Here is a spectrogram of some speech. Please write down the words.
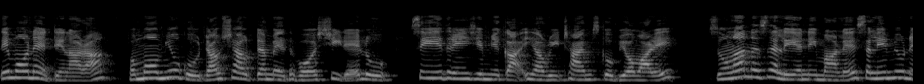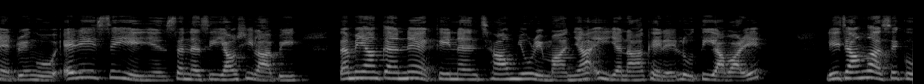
သင်းမောနဲ့တင်လာတာဗမော်မြို့ကိုတောက်လျှောက်တက်မဲ့သဘောရှိတယ်လို့စီးရီးသတင်းရင်းမြစ်က AR Times ကိုပြောပါတယ်။ဇွန်လ24ရက်နေ့မှာလဲစလင်းမြို့နယ်အတွင်းကိုအဲ့ဒီစစ်ရေးရင်12စီးရောက်ရှိလာပြီးတမယကန်နဲ့ကေနန်ချောင်းမြို့တွေမှာညအိပ်ရနာခဲ့တယ်လို့သိရပါတယ်။ လေကြောင်းကစစ်ကူ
